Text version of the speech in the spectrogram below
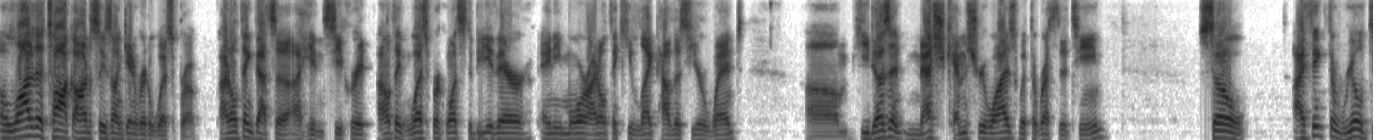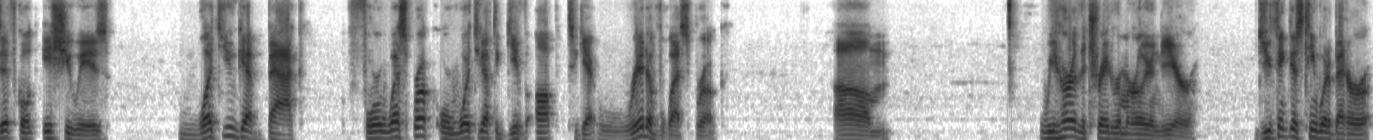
a lot of the talk, honestly, is on getting rid of Westbrook. I don't think that's a, a, hidden secret. I don't think Westbrook wants to be there anymore. I don't think he liked how this year went. Um, he doesn't mesh chemistry wise with the rest of the team. So I think the real difficult issue is what do you get back for Westbrook, or what do you have to give up to get rid of Westbrook? Um, we heard the trade room earlier in the year. Do you think this team would have better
